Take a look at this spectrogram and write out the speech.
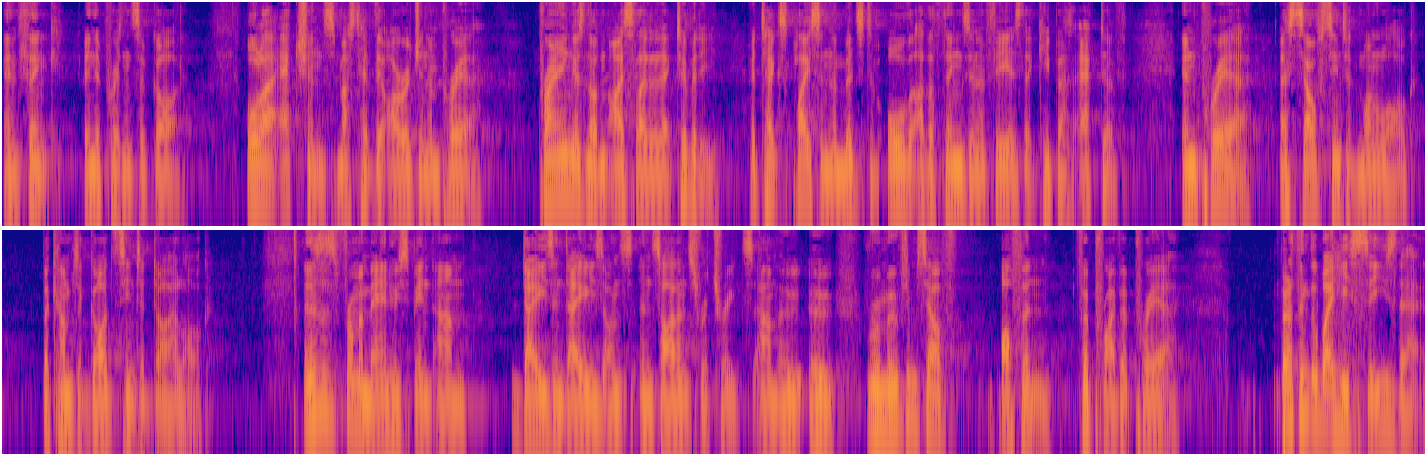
and think in the presence of God. All our actions must have their origin in prayer. Praying is not an isolated activity, it takes place in the midst of all the other things and affairs that keep us active. In prayer, a self centered monologue becomes a God centered dialogue. And this is from a man who spent um, days and days on, in silence retreats, um, who, who removed himself often for private prayer. But I think the way he sees that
